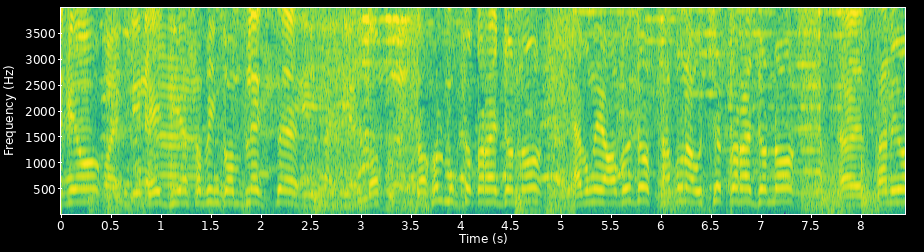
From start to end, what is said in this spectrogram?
আগেও এই জিয়া শপিং কমপ্লেক্স দখল মুক্ত করার জন্য এবং এই অবৈধ স্থাপনা উচ্ছেদ করার জন্য স্থানীয়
